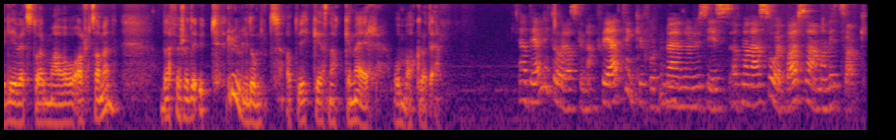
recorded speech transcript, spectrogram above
i livets stormer og alt sammen. Derfor er det utrolig dumt at vi ikke snakker mer om akkurat det. Ja, det er litt overraskende. For jeg tenker fort når du sier at man er sårbar, så er man litt svak.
